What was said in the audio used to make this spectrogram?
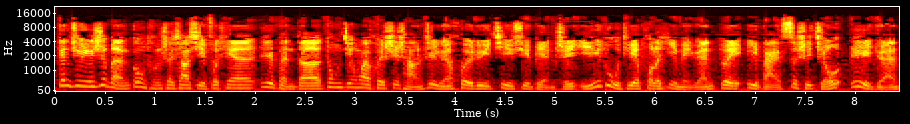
根据日本共同社消息，昨天日本的东京外汇市场日元汇率继续贬值，一度跌破了一美元兑一百四十九日元，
